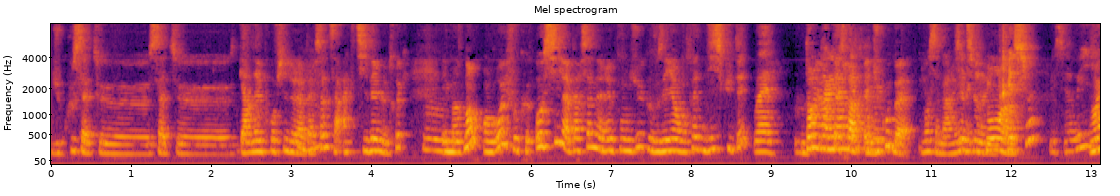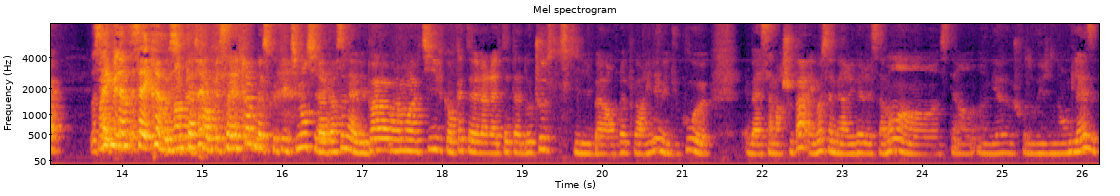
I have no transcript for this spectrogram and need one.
du coup ça te, ça te gardait le profil de la Mhm. personne, ça activait le truc, Mm. et maintenant en gros il faut que aussi la personne ait répondu, que vous ayez en fait discuté, Ouais. dans les Dans les 24 heures. 24 Et du coup, bah, moi, ça m'est arrivé C'est une euh, pression. Mais ça, oui. Ouais. Bon, ça, Ouais, mais- écrème, ça écrème aussi. 24 heures, mais ça écrème parce qu'effectivement, si la personne elle est pas vraiment active, qu'en fait elle a la tête à d'autres choses, ce qui bah, en vrai peut arriver, mais du coup, euh, bah, ça marche pas. Et moi, ça m'est arrivé récemment, un- c'était un, un gars, je crois, d'origine anglaise.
